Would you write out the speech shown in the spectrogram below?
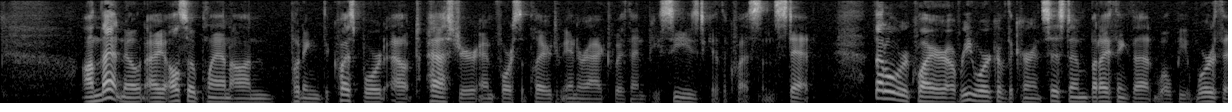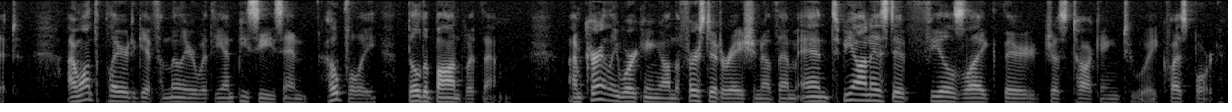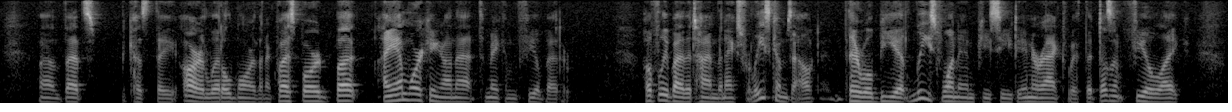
On that note, I also plan on putting the quest board out to pasture and force the player to interact with NPCs to get the quests instead. That'll require a rework of the current system, but I think that will be worth it. I want the player to get familiar with the NPCs and, hopefully, build a bond with them. I'm currently working on the first iteration of them, and to be honest, it feels like they're just talking to a quest board. Well, that's because they are little more than a quest board, but I am working on that to make them feel better. Hopefully, by the time the next release comes out, there will be at least one NPC to interact with that doesn't feel like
